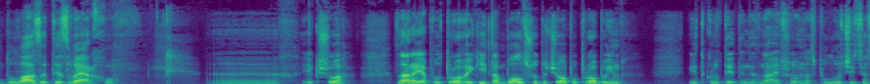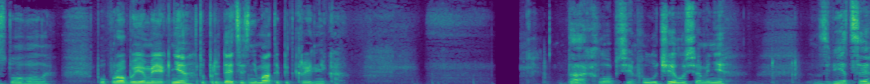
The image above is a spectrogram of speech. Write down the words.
долазити зверху. Е, якщо зараз я потрогаю, який там болт, що до чого попробуємо відкрутити. Не знаю, що в нас вийде з того, але попробуємо. Як ні, то прийдеться знімати підкрильника. Так, хлопці, вийшло мені звідси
